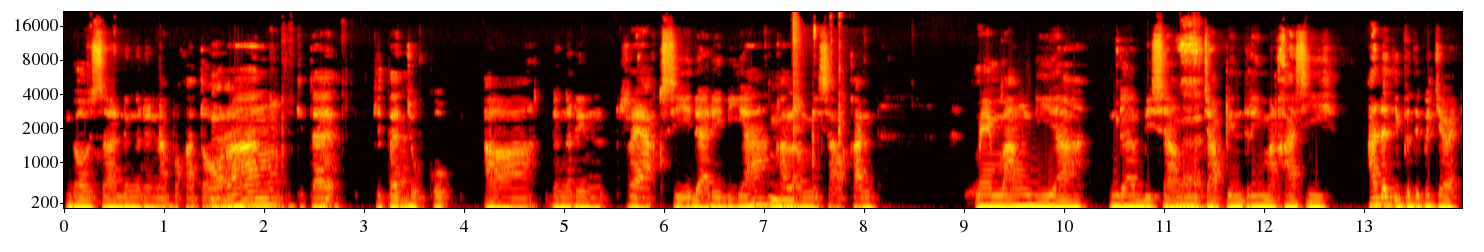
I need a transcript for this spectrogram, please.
nggak usah dengerin apa kata Hmm. orang kita kita Hmm. cukup eh, dengerin reaksi dari dia Hmm. kalau misalkan memang dia nggak bisa ngucapin terima kasih. Ada tipe-tipe cewek.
